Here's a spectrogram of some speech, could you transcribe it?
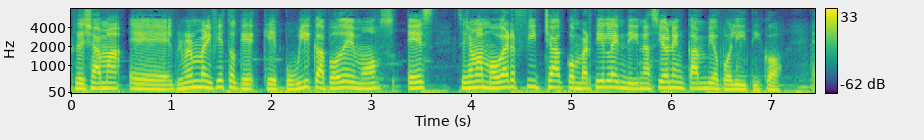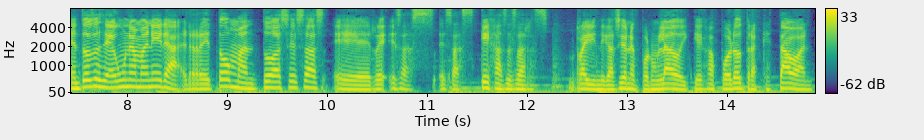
que se llama, eh, el primer manifiesto que, que publica Podemos es, se llama Mover ficha, convertir la indignación en cambio político. Entonces, de alguna manera, retoman todas esas, eh, esas, esas quejas, esas reivindicaciones por un lado y quejas por otras que estaban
